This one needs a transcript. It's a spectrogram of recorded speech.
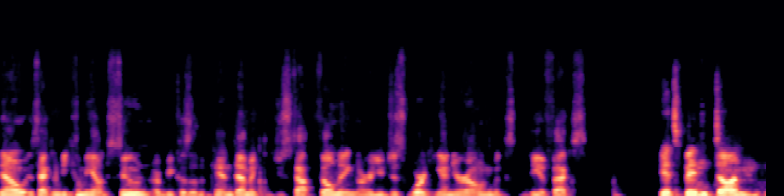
Now, is that going to be coming out soon, or because of the pandemic, did you stop filming, or are you just working on your own with the effects? It's been done.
